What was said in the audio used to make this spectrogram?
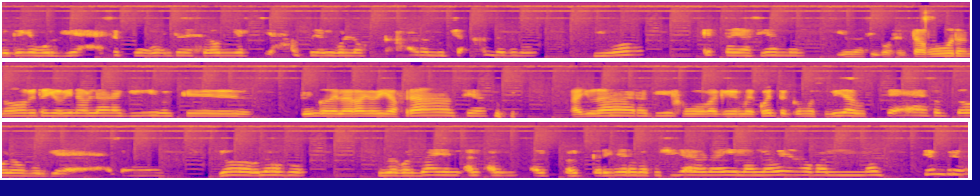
pequeños burgueses, pues, weón. Yo dejé la universidad, estoy aquí con los cabros luchando, como. ¿Y vos? ¿Qué estáis haciendo? Y uno así como sentado, puta, no, que yo vine a hablar aquí porque vengo de la radio Villa Francia. ayudar aquí, como para que me cuenten cómo es su vida. Ustedes son todos los burgueses. Yo, loco, ¿tú me acordáis al, al, al, al, carabinero que acuchillaron ahí en la Alameda para el 11 de septiembre?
